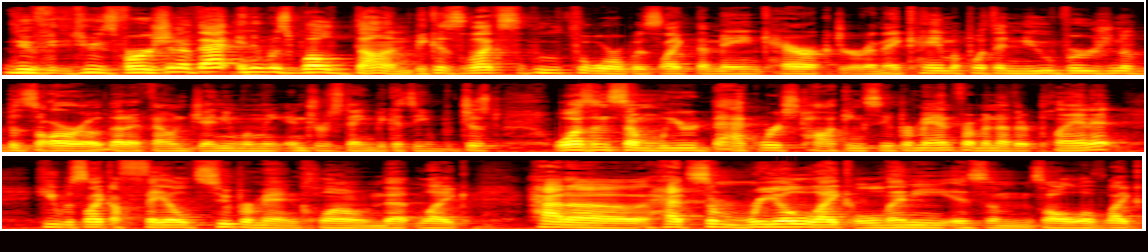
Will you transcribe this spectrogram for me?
New 52's version of that, and it was well done because Lex Luthor was like the main character, and they came up with a new version of Bizarro that I found genuinely interesting because he just wasn't some weird backwards talking Superman from another planet. He was like a failed Superman clone that like had a had some real like Lenny isms, all of like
